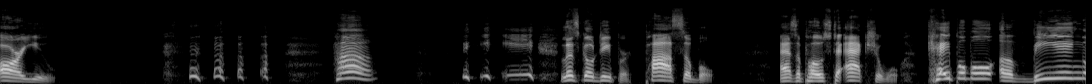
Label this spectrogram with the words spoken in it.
are you? huh? Let's go deeper. Possible as opposed to actual. Capable of being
